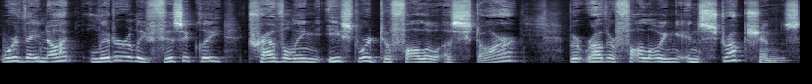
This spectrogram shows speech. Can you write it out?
Were they not literally physically traveling eastward to follow a star? But rather following instructions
